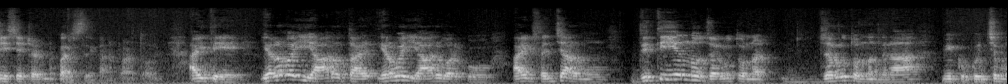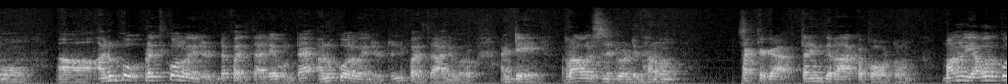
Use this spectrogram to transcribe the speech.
చేసేటటువంటి పరిస్థితి కనపడుతోంది. అయితే ఇరవై ఆరు తారీ ఇరవై ఆరు వరకు ఆయన సంచారము ద్వితీయంలో జరుగుతున్న జరుగుతున్నందున మీకు కొంచెము అనుకో అనుకూ ప్రతికూలమైనటువంటి ఫలితాలే ఉంటాయి. అనుకూలమైనటువంటి ఫలితాలు ఇవ్వరు అంటే రావాల్సినటువంటి ధనం చక్కగా టైంకి రాకపోవటం. మనం ఎవరికో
